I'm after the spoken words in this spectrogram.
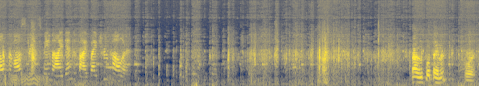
call from Austrian Spam mm. identified by true caller. Tangan po tayo na? Or...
